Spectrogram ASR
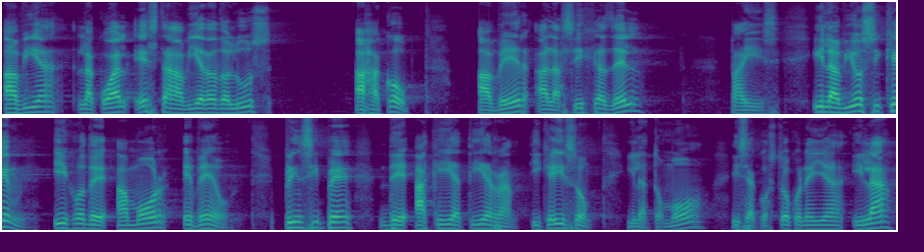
había, la cual esta había dado a luz a Jacob, a ver a las hijas del Y la vio Siquem, hijo de Amor Ebeo, príncipe de aquella tierra. ¿Y qué hizo? Y la tomó y se acostó con ella y la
